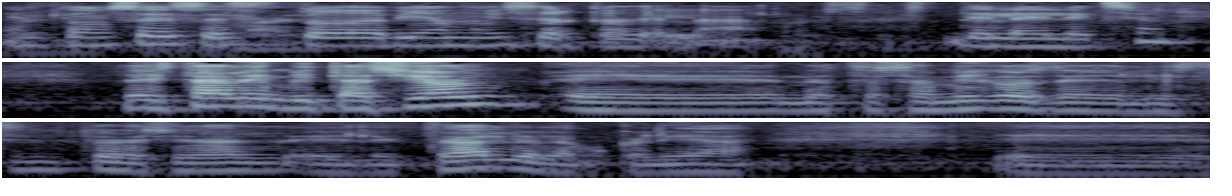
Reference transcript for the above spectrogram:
Entonces es todavía muy cerca de la, de la elección. Ahí está la invitación, eh, nuestros amigos del Instituto Nacional Electoral, de la vocalía eh,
